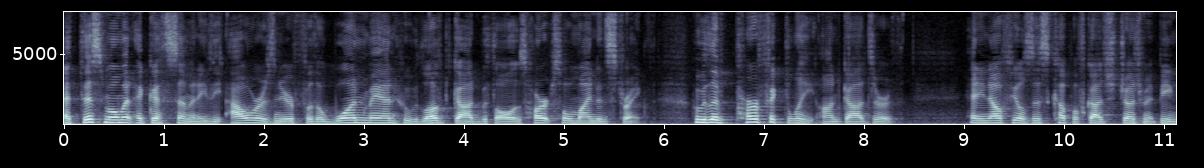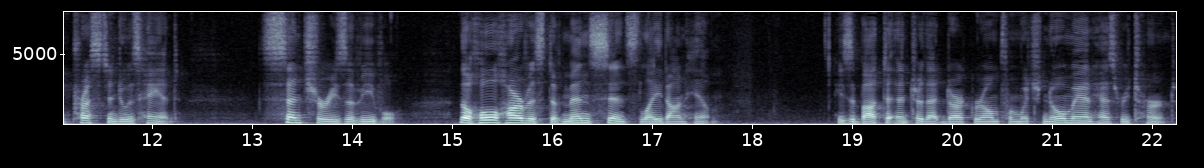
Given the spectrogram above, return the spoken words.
At this moment at Gethsemane, the hour is near for the one man who loved God with all his heart, soul, mind, and strength, who lived perfectly on God's earth. And he now feels this cup of God's judgment being pressed into his hand. Centuries of evil, the whole harvest of men's sins laid on him. He's about to enter that dark realm from which no man has returned.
